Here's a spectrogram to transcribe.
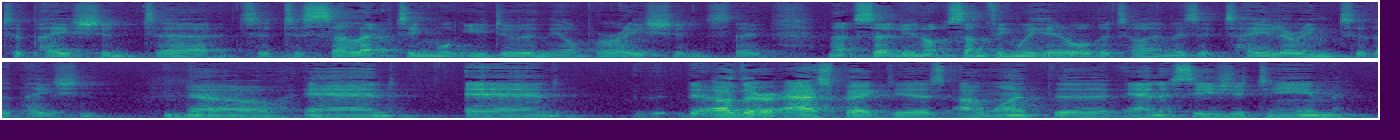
to patient, uh, to, to, selecting what you do in the operation. So that's certainly not something we hear all the time, is it? Tailoring to the patient. No, and and the other aspect is I want the anesthesia team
